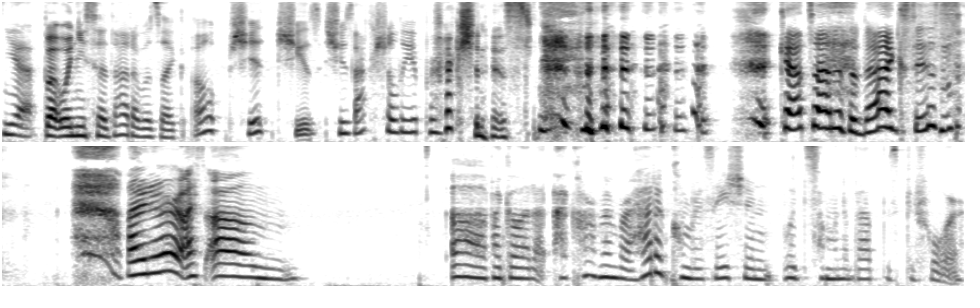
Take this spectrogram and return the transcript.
Yeah. But when you said that, I was like, oh shit, she's she's actually a perfectionist. Cat's out of the bag, sis. I know. I um. Oh my god, I, I can't remember. I had a conversation with someone about this before,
